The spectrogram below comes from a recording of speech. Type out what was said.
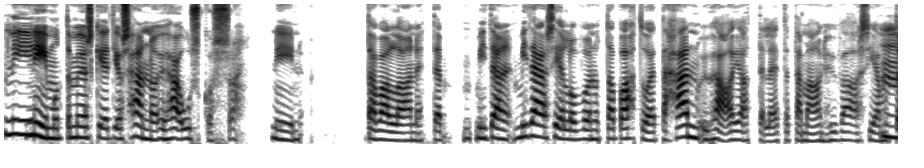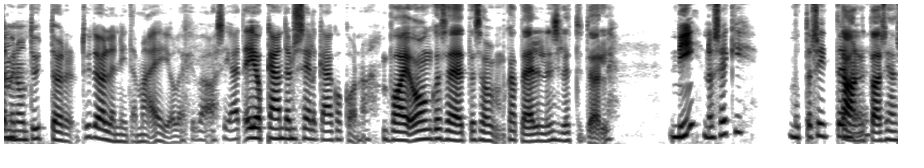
Niin. Niin, mutta myöskin, että jos hän on yhä uskossa, niin tavallaan, että mitä, mitä siellä on voinut tapahtua, että hän yhä ajattelee, että tämä on hyvä asia, mm. mutta minun tyttö, tytölleni tämä ei ole hyvä asia. Että ei ole kääntänyt selkää kokonaan. Vai onko se, että se on kateellinen sille tytölle? Niin, no sekin. Mutta sitten... Tämä on nyt taas ihan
